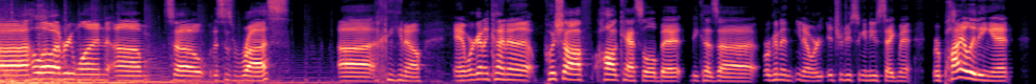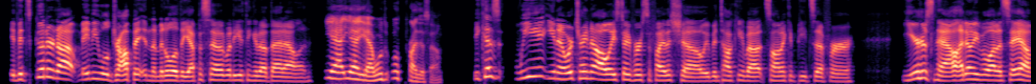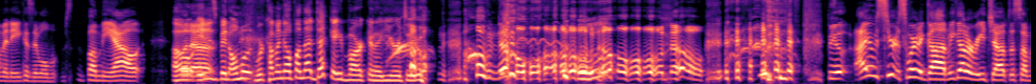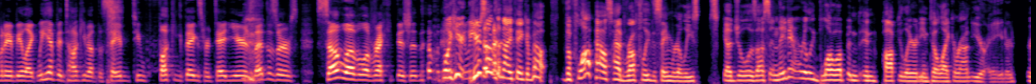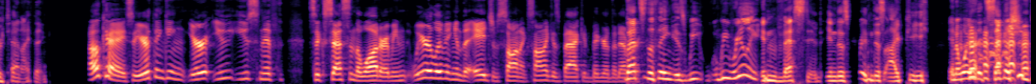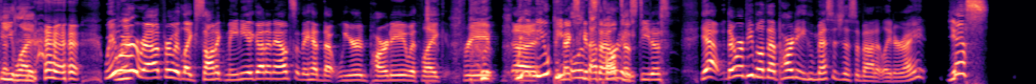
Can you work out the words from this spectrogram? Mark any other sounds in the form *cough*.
Uh, hello everyone. Um, so this is Russ. Uh, *laughs* you know, and we're gonna kind of push off Hogcast a little bit because uh, we're gonna, you know, we're introducing a new segment. We're piloting it. If it's good or not, maybe we'll drop it in the middle of the episode. What do you think about that, Alan? Yeah, yeah, yeah. We'll we'll try this out. Because we, you know, we're trying to always diversify the show. We've been talking about Sonic and Pizza for years *laughs* now. I don't even want to say how many because it will bum me out. Oh, But, uh, it has been almost. We're coming up on that decade mark in a year or two. *laughs* oh no! Oh *laughs* no! No! *laughs* I serious. Swear to God, we got to reach out to somebody and be like, "We have been talking about the same two fucking things for ten years. That deserves some level of recognition." well, here, We here's got- something I think about. The Flophouse had roughly the same release schedule as us, and they didn't really blow up in, in popularity until like around year eight or, or ten, I think. Okay, so you're thinking you're you you sniff success in the water. I mean, we are living in the age of Sonic. Sonic is back and bigger than ever. That's the thing is we we really invested in this in this IP in a way that Sega should be *laughs* like. *laughs* we were around for when like Sonic Mania got announced, and they had that weird party with like free *laughs* uh, knew people at Mexican that style party. Tostitos. Yeah, there were people at that party who messaged us about it later, right? Yes,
